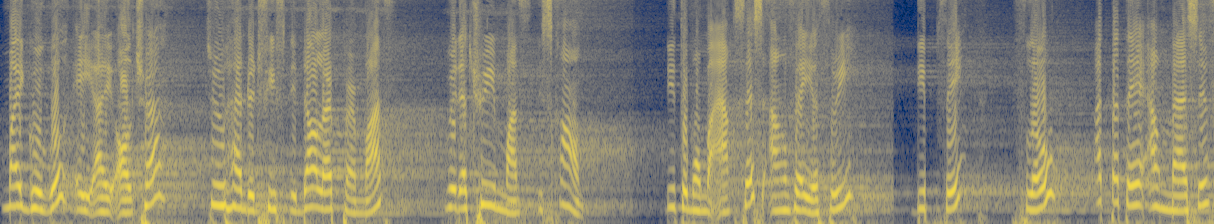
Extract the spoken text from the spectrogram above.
may Google AI Ultra, $250 per month with a 3-month discount. Dito mo ma-access ang Veo 3, DeepThink, Flow, at pati ang massive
